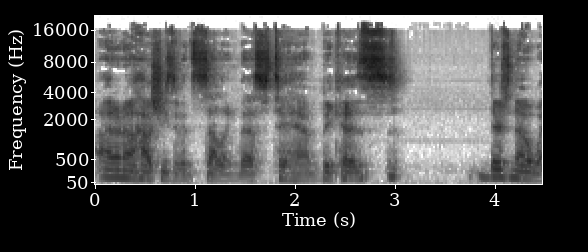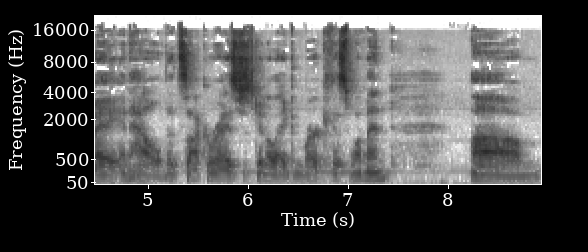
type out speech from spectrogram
I don't know how she's even selling this to him because there's no way in hell that Sakura is just gonna like murk this woman. Um,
